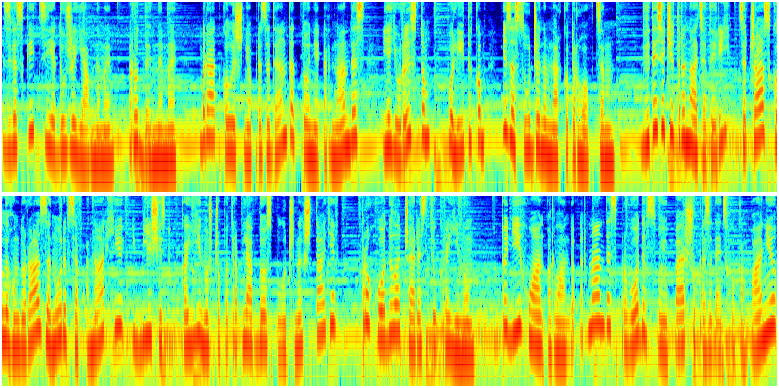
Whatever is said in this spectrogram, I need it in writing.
Зв'язки ці є дуже явними, родинними. Брат колишнього президента Тоні Ернандес є юристом, політиком і засудженим наркоторговцем. 2013 рік це час, коли Гондурас занурився в анархію, і більшість кокаїну, що потрапляв до Сполучених Штатів, проходила через цю країну. Тоді Хуан Орландо Ернандес проводив свою першу президентську кампанію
